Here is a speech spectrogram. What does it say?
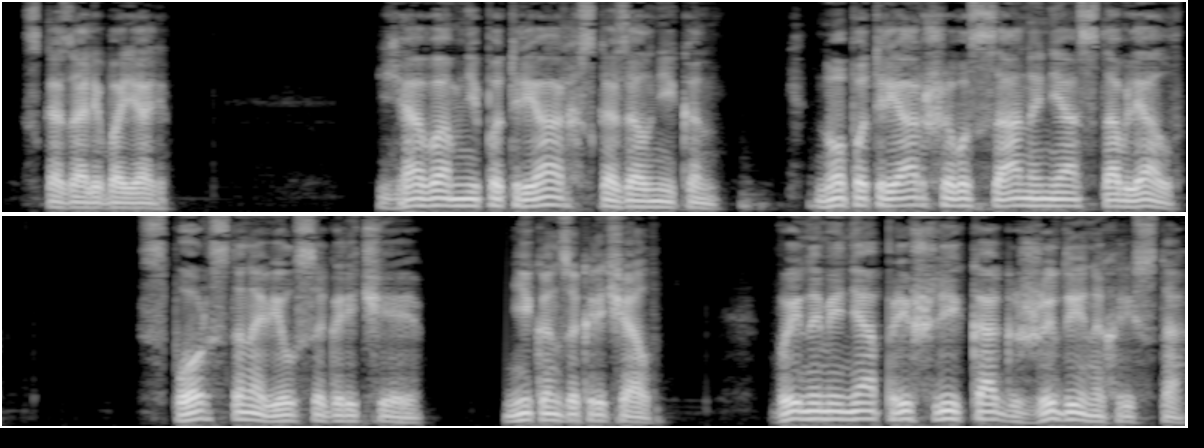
— сказали бояре. — Я вам не патриарх, — сказал Никон, — но патриаршего сана не оставлял. Спор становился горячее. Никон закричал. Вы на меня пришли, как жиды на Христа.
